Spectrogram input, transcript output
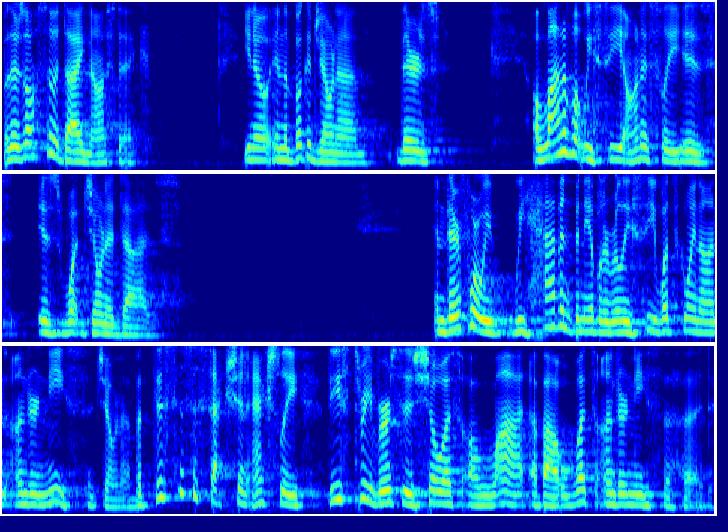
But there's also a diagnostic. You know, in the book of Jonah, there's a lot of what we see, honestly, is, is what Jonah does. And therefore, we, we haven't been able to really see what's going on underneath Jonah. But this is a section, actually, these three verses show us a lot about what's underneath the hood.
